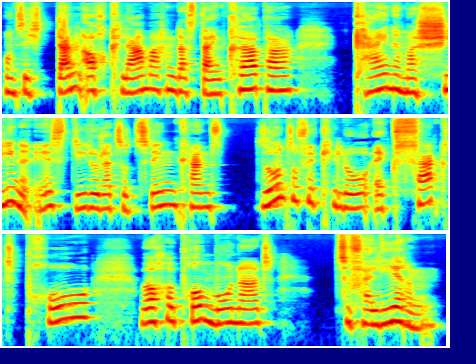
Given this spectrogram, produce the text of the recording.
und sich dann auch klar machen, dass dein Körper keine Maschine ist, die du dazu zwingen kannst, so und so viel Kilo exakt pro Woche, pro Monat zu verlieren,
